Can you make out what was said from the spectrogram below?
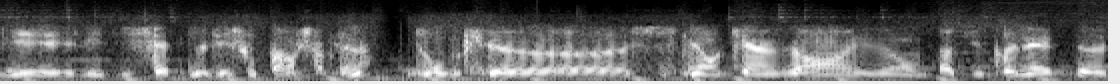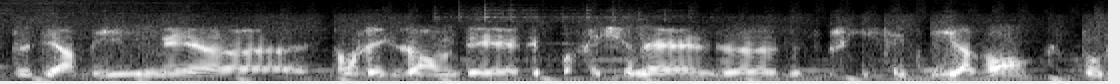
les, les 17 ne les jouent pas en championnat. Donc, euh, si ce n'est en 15 ans, ils n'ont pas dû connaître de, de derby, mais euh, dans l'exemple des, des, professionnels, de, de, tout ce qui s'est dit avant. Donc,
